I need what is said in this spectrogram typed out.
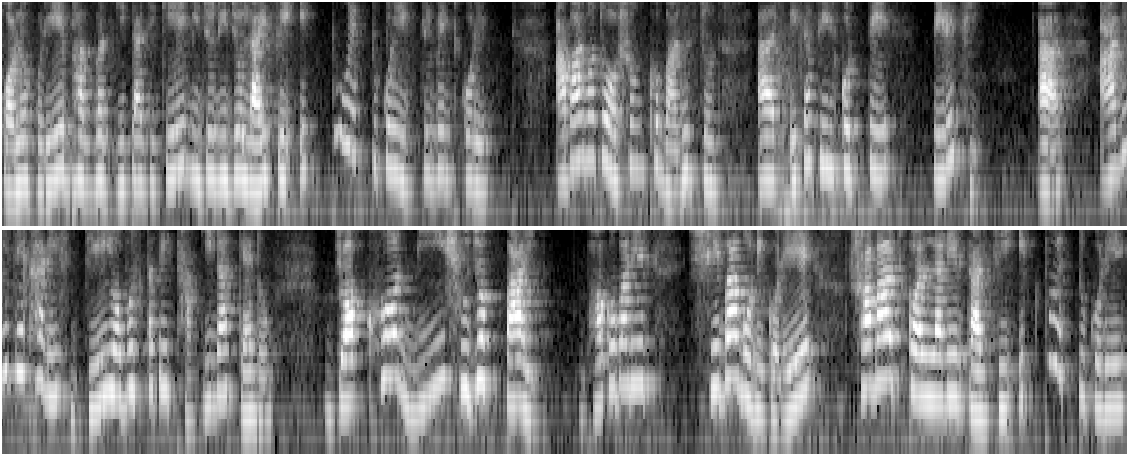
ফলো করে ভাগবত গীতাজিকে নিজ নিজ লাইফে একটু একটু করে ইমপ্লিমেন্ট করে আমার মতো অসংখ্য মানুষজন আজ এটা ফিল করতে পেরেছি। আর আমি যেখানে যেই অবস্থাতেই থাকি না কেন, যখনই সুযোগ পাই, ভগবানের সেবা মনে করে সমাজ কল্যাণের কার্যে একটু একটু করে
